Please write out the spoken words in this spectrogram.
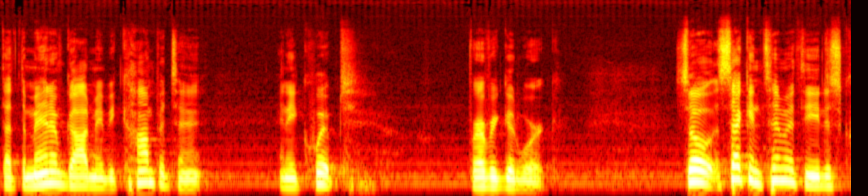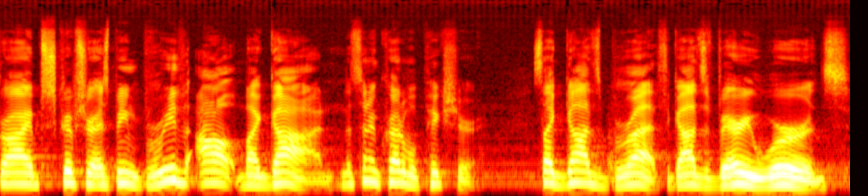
that the man of God may be competent and equipped for every good work. So, Second Timothy describes Scripture as being breathed out by God. That's an incredible picture. It's like God's breath, God's very words.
